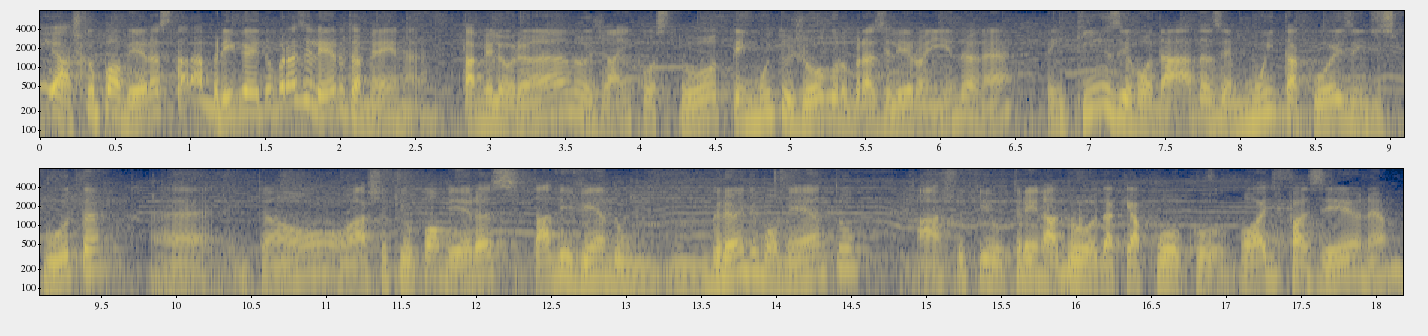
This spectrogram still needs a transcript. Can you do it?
E acho que o Palmeiras está na briga aí do brasileiro também, né? Tá melhorando, já encostou, tem muito jogo no brasileiro ainda, né? Tem 15 rodadas, é muita coisa em disputa. É, então acho que o Palmeiras está vivendo um, um grande momento Acho que o treinador daqui a pouco pode fazer, né? Um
